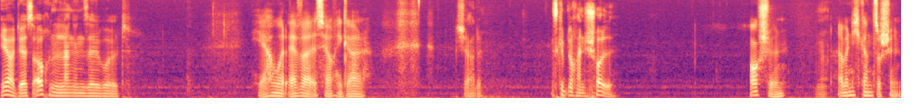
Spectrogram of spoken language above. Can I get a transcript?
Ja, der ist auch in Langenselbold. Ja, whatever, ist ja auch egal. Schade. Es gibt noch einen Scholl. Auch schön. Ja. Aber nicht ganz so schön.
